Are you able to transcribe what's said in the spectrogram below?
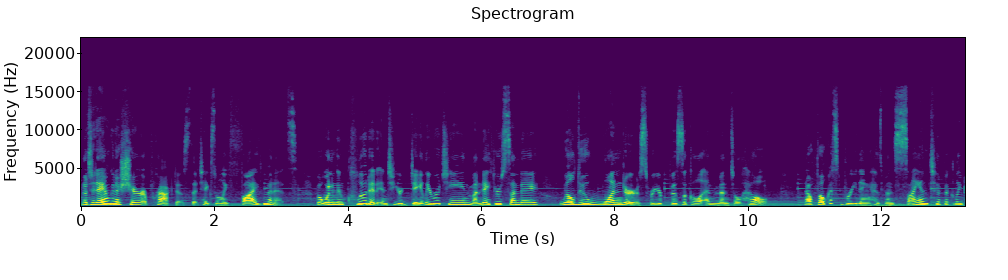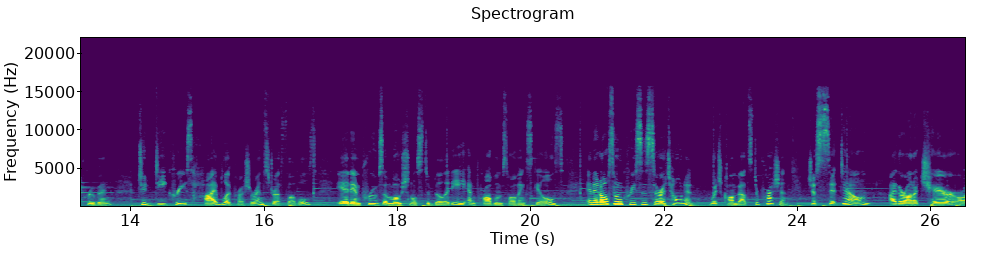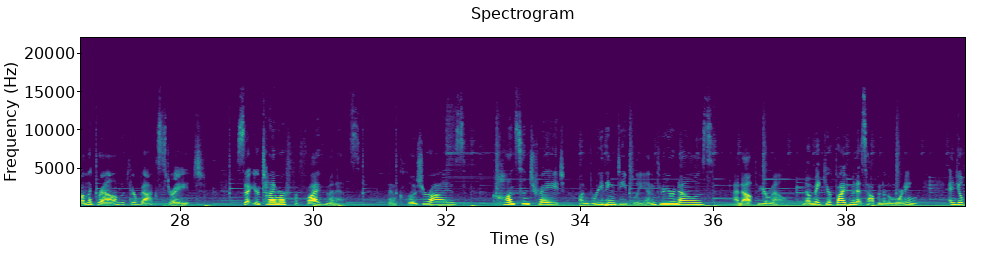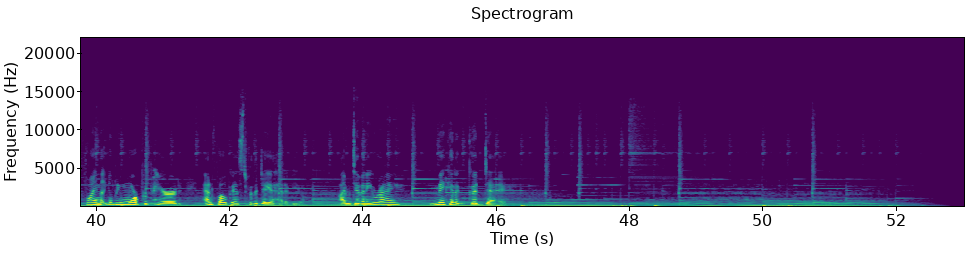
Now, today I'm going to share a practice that takes only five minutes, but when included into your daily routine, Monday through Sunday, will do wonders for your physical and mental health. Now, focused breathing has been scientifically proven to decrease high blood pressure and stress levels. It improves emotional stability and problem solving skills. And it also increases serotonin, which combats depression. Just sit down, either on a chair or on the ground with your back straight. Set your timer for five minutes. Then close your eyes. Concentrate on breathing deeply in through your nose and out through your mouth. Now, make your five minutes happen in the morning and you'll find that you'll be more prepared and focused for the day ahead of you. I'm Divini Rae. Make it a good day.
